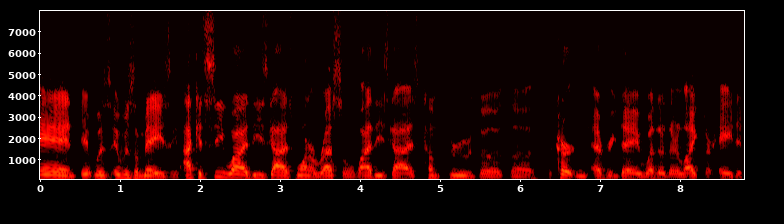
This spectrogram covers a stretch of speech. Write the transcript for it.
and it was it was amazing. I could see why these guys want to wrestle, why these guys come through the the the curtain every day, whether they're liked or hated.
